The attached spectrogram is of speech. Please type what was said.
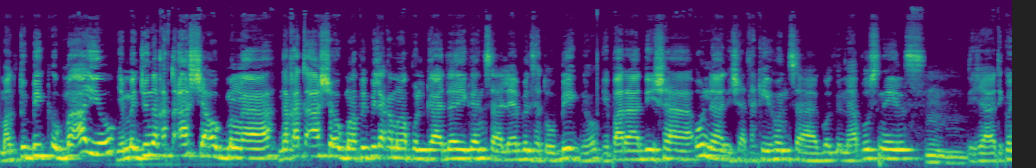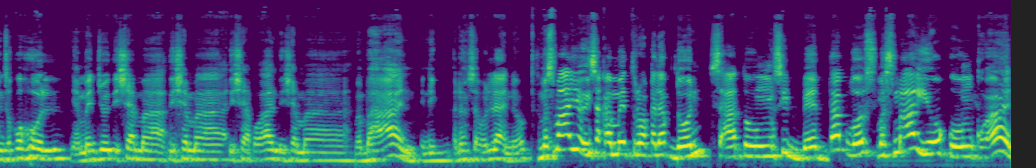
magtubig og maayo, nya medyo nakataas siya og mga nakataas siya og mga pipila ka mga pulgada ikan sa level sa tubig, no? E para di siya una, di siya takihon sa golden apple snails, Mm. di siya tikon sa kuhol, nya medyo di siya ma di siya ma di siya kuan, di siya ma mabahaan inig ano sa ulan, no? Mas maayo isa ka metro kalap doon sa atong seedbed tapos mas maayo kung kuan.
